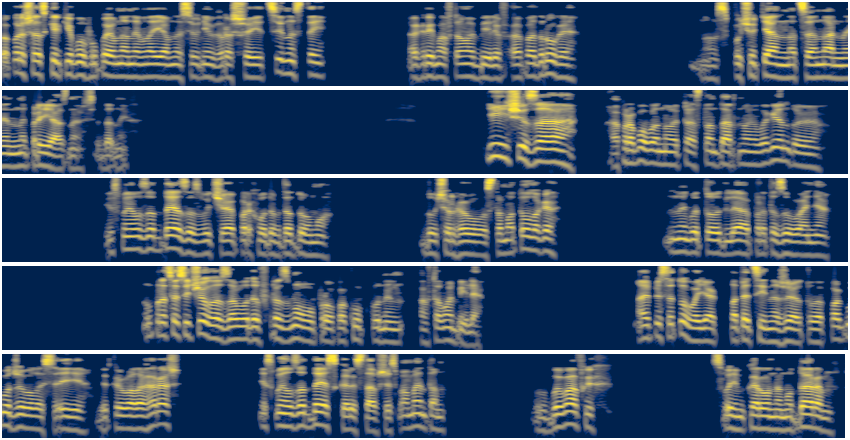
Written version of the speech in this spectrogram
По-перше, оскільки був упевнений в наявності у них грошей і цінностей, окрім автомобілів, а по-друге, з почуттям національної неприязності до них. Діючи за апробованою та стандартною легендою, Ісмаїл Заде зазвичай приходив додому до чергового стоматолога, нібито для протезування, у процесі чого заводив розмову про покупку ним автомобіля. А після того, як потенційна жертва погоджувалася і відкривала гараж, Ісмаїл Заде, скориставшись моментом, вбивав їх своїм коронним ударом,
